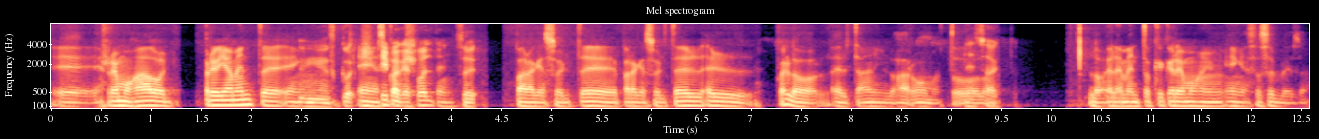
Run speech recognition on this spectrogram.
eh, remojados previamente en, En Scotch. en Sí, para que suelten. Sí. para que suelte, para que suelte el, el, pues lo- el tannin, los aromas, todos los, los elementos que queremos en, en esa cerveza.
